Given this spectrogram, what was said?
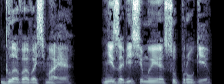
Глава 8. Независимые супруги.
